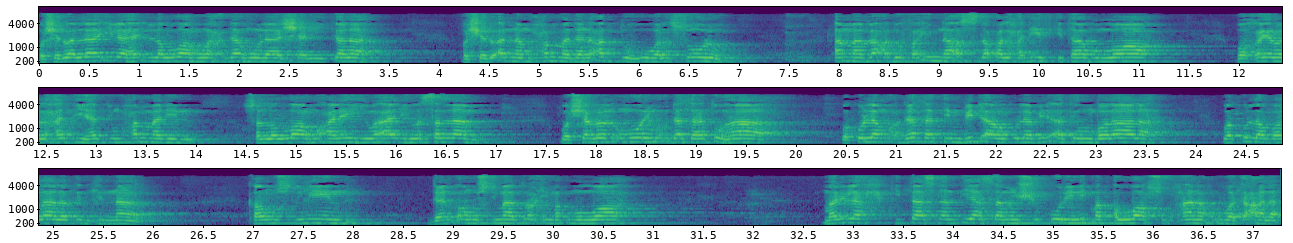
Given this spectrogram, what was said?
وأشهد أن لا إله إلا الله وحده لا شريك له. وأشهد أن محمدا عبده ورسوله. أما بعد فإن أصدق الحديث كتاب الله وخير الهدي هدي محمد صلى الله عليه وآله وسلم وشر الأمور محدثاتها وكل محدثة بدعة وكل بدعة ضلالة وكل ضلالة في النار. muslimin dan kaum muslimat rahimakumullah marilah kita senantiasa mensyukuri nikmat Allah Subhanahu wa taala.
